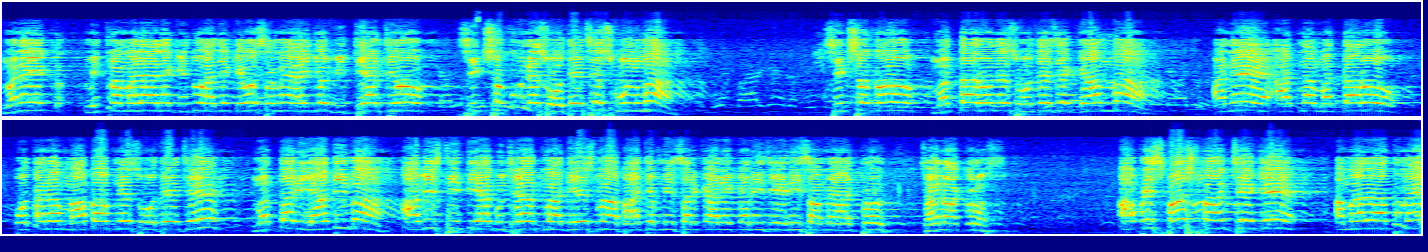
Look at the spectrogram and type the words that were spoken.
મને એક મિત્ર મળ્યા અને કીધું, આજે કેવો સમય આવી ગયો? વિદ્યાર્થીઓ શિક્ષકોને શોધે છે સ્કૂલમાં. શિક્ષકો મતદારોને શોધે છે ગામમાં. અને આજના મતદારો પોતાના મા બાપને શોધે છે, મતદાર યાદીમાં આવી સ્થિતિ આ ગુજરાતમાં, દેશમાં ભાજપની સરકારે કરી છે, એની સામે આજ જન આક્રોશ આપણી સ્પષ્ટ માંગ છે કે અમારા તમે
